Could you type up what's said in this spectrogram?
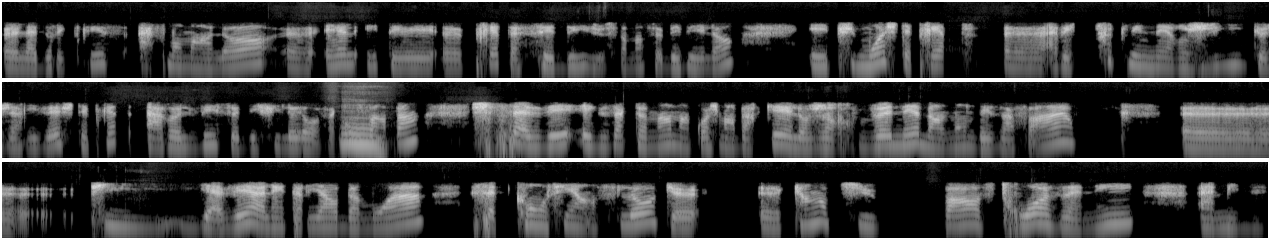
la directrice, à ce moment-là, elle était prête à céder justement ce bébé-là. Et puis moi, j'étais prête euh, avec toute l'énergie que j'arrivais, j'étais prête à relever ce défi-là. Fait qu'on mmh. s'entend, je savais exactement dans quoi je m'embarquais. Là, je revenais dans le monde des affaires. Euh, puis il y avait à l'intérieur de moi cette conscience-là que euh, quand tu passes trois années à méditer,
